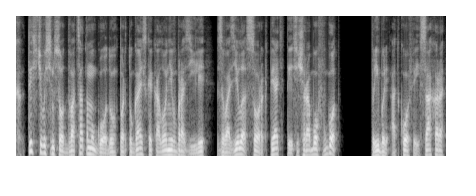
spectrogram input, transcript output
К 1820 году португальская колония в Бразилии завозила 45 тысяч рабов в год. Прибыль от кофе и сахара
